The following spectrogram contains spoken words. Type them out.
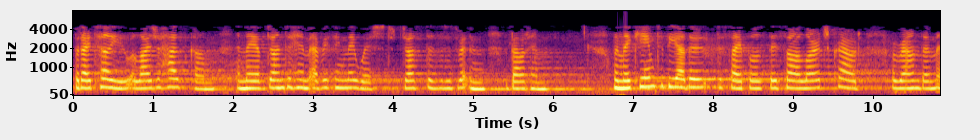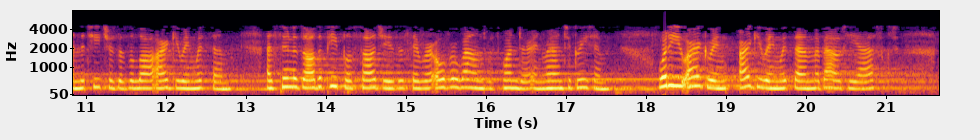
But I tell you, Elijah has come, and they have done to him everything they wished, just as it is written about him. When they came to the other disciples, they saw a large crowd around them and the teachers of the law arguing with them. As soon as all the people saw Jesus, they were overwhelmed with wonder and ran to greet him. What are you arguing, arguing with them about? he asked.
